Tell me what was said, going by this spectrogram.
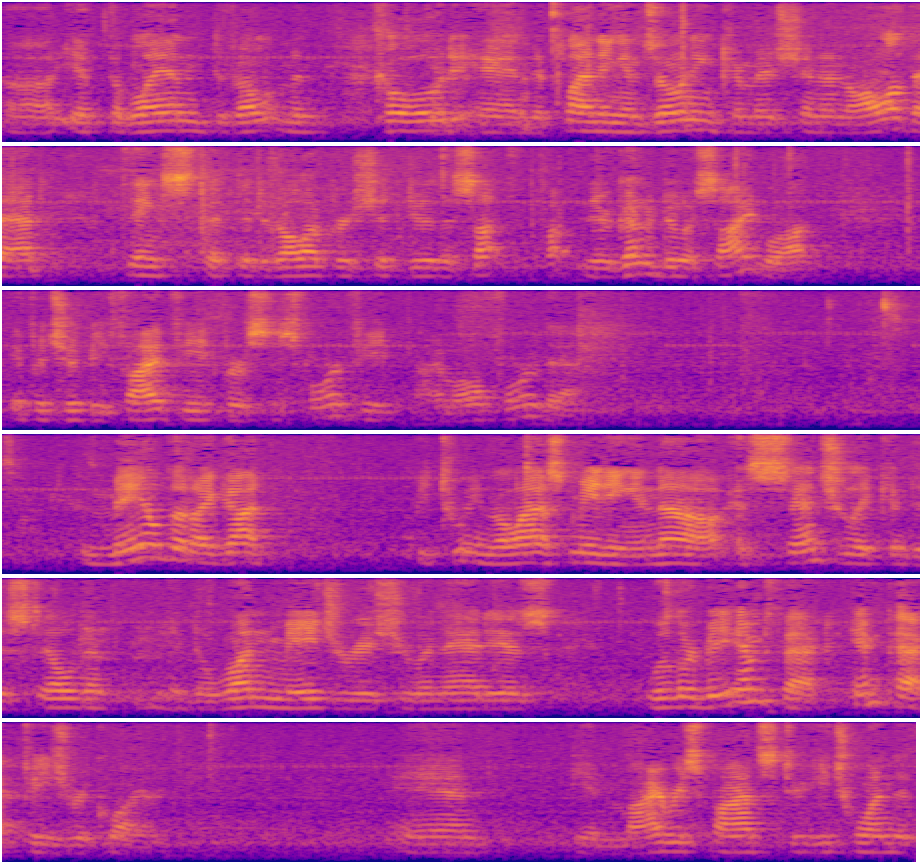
Uh, If the Land Development Code and the Planning and Zoning Commission and all of that thinks that the developer should do the, they're going to do a sidewalk, if it should be five feet versus four feet, I'm all for that. The mail that I got between the last meeting and now essentially can distilled in- into one major issue, and that is, will there be impact, impact fees required? And in my response to each one that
